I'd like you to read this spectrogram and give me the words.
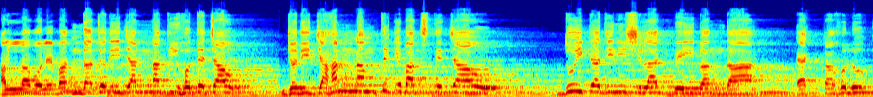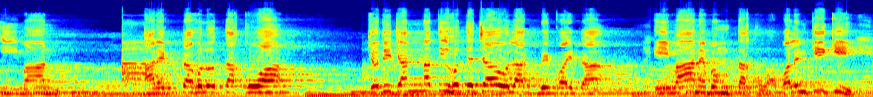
আল্লাহ বলে, বান্দা, যদি জান্নাতি হতে চাও, যদি জাহান্নাম থেকে বাঁচতে চাও, দুইটা জিনিস লাগবেই বান্দা। একটা হলো ঈমান আরেকটা হলো তাকোয়া যদি জান্নাতি হতে চাও, লাগবে কয়টা? ইমান এবং তাকোয়া বলেন কি কি?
